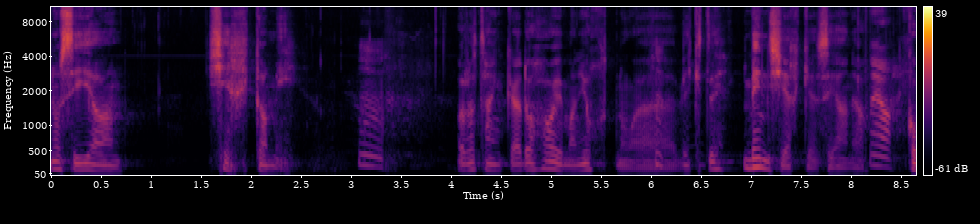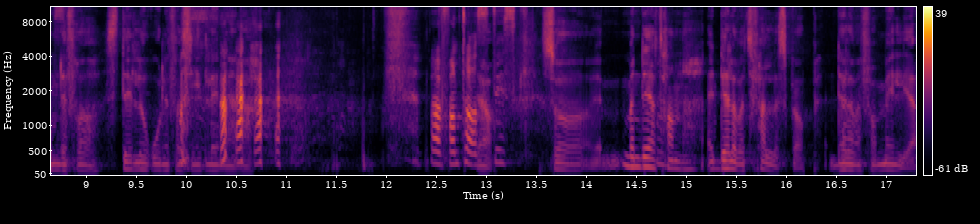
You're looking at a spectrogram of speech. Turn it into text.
Nå sier han 'kirka mi'. Mm. Og da tenker jeg, da har jo man gjort noe viktig. Min kirke, sier han. ja. Kom det fra stille og rolig fra sidelinjen her. Var fantastisk. Ja. Så, men det at han er del av et fellesskap, del av en familie.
